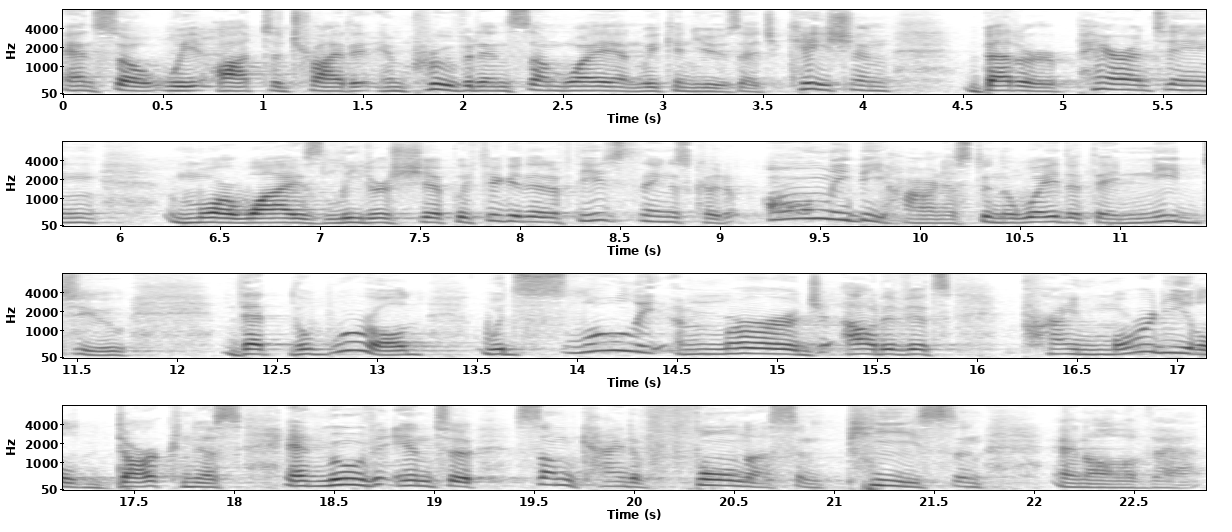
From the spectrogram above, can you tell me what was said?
and so we ought to try to improve it in some way, and we can use education, better parenting, more wise leadership. We figure that if these things could only be harnessed in the way that they need to, that the world would slowly emerge out of its primordial darkness and move into some kind of fullness and peace and, and all of that.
